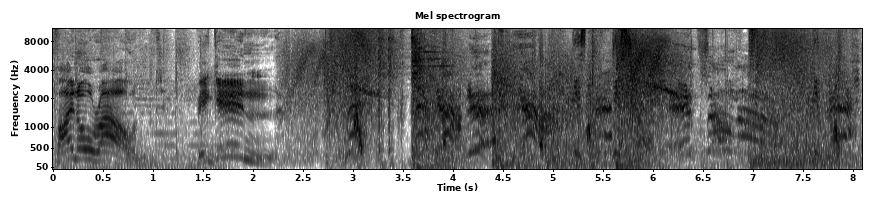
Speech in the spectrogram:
Final round. Begin. It's over.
